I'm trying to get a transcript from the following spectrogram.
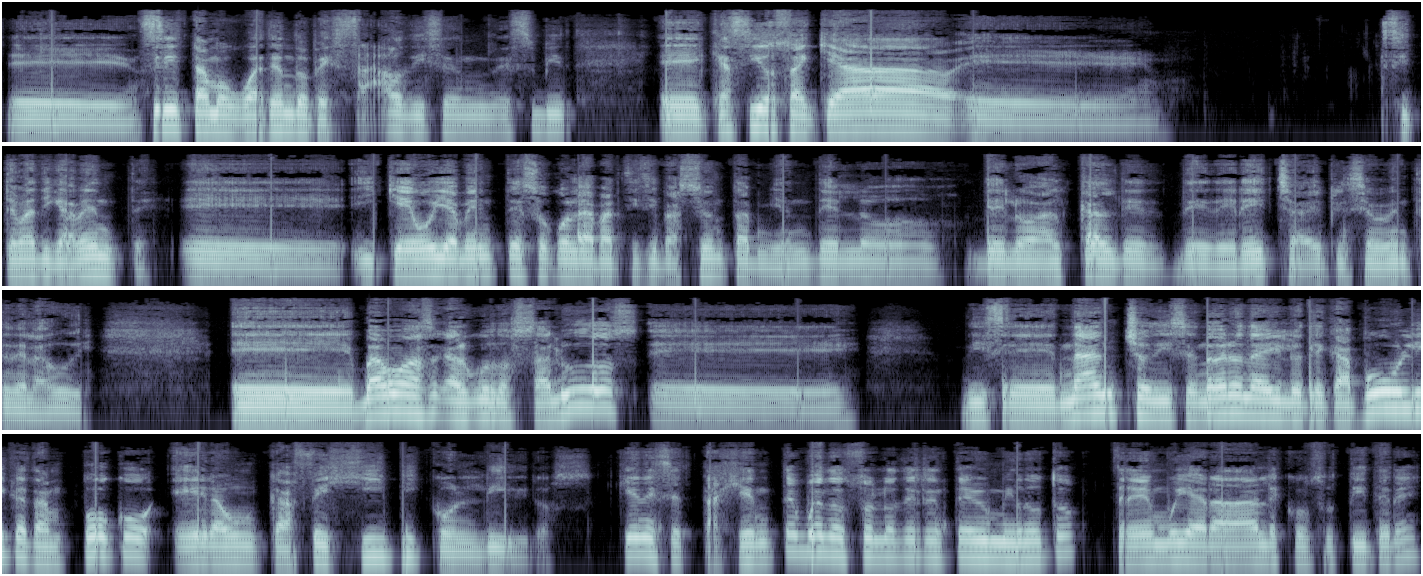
eh, sí, estamos guateando pesados, dicen Smith, que ha sido saqueada sistemáticamente y que obviamente eso con la participación también de los, de los alcaldes de derecha y principalmente de la UDI. Eh, vamos a hacer algunos saludos. eh, dice Nancho, dice, no era una biblioteca pública, tampoco era un café hippie con libros. ¿Quién es esta gente? Bueno, son los de 31 minutos, se ven muy agradables con sus títeres.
